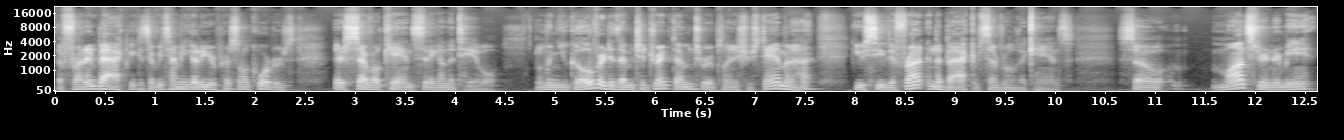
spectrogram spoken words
the front and back, because every time you go to your personal quarters, there's several cans sitting on the table. And when you go over to them to drink them to replenish your stamina, you see the front and the back of several of the cans. So Monster Energy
